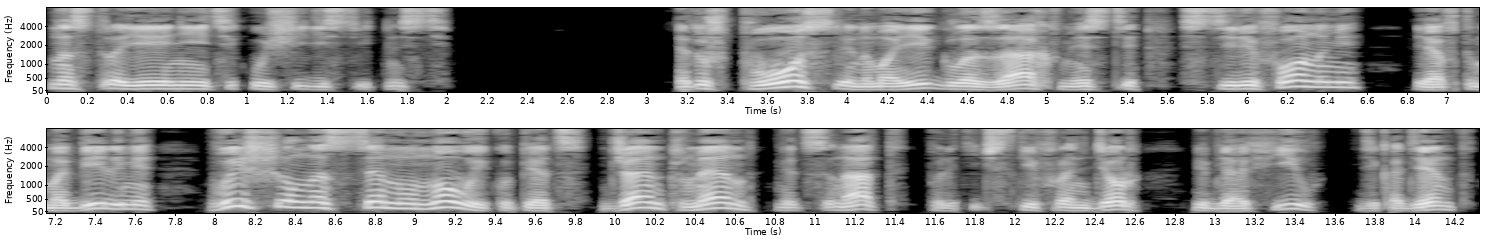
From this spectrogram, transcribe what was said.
на строение текущей действительности. Это уж после, на моих глазах, вместе с телефонами и автомобилями, вышел на сцену новый купец, джентльмен, меценат, политический фрондер, библиофил, декадент.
